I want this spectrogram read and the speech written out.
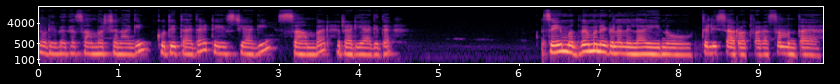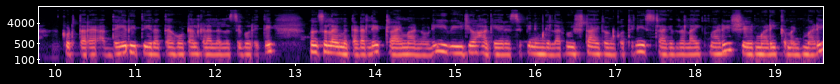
ನೋಡಿ, ಇವಾಗ ಸಾಂಬಾರು ಚೆನ್ನಾಗಿ ಕುದೀತಾ ಇದೆ. ಟೇಸ್ಟಿಯಾಗಿ ಸಾಂಬಾರು ರೆಡಿಯಾಗಿದೆ. ಸೇಮ್ ಮದುವೆ ಮನೆಗಳಲ್ಲೆಲ್ಲ ಏನು ತಿಳಿಸಾರು ಅಥವಾ ರಸಮ್ ಅಂತ ಕೊಡ್ತಾರೆ. ಅದೇ ರೀತಿ ಇರುತ್ತೆ, ಹೋಟೆಲ್ಗಳಲ್ಲೆಲ್ಲ ಸಿಗೋ ರೀತಿ. ಒಂದ್ಸಲ ಈ ಮೆಥಡಲ್ಲಿ ಟ್ರೈ ಮಾಡಿ ನೋಡಿ. ಈ ವಿಡಿಯೋ ಹಾಗೆ ರೆಸಿಪಿ ನಿಮಗೆಲ್ಲರಿಗೂ ಇಷ್ಟ ಆಯಿತು ಅನ್ಕೋತೀನಿ. ಇಷ್ಟ ಆಗಿದ್ರೆ ಲೈಕ್ ಮಾಡಿ, ಶೇರ್ ಮಾಡಿ, ಕಮೆಂಟ್ ಮಾಡಿ.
